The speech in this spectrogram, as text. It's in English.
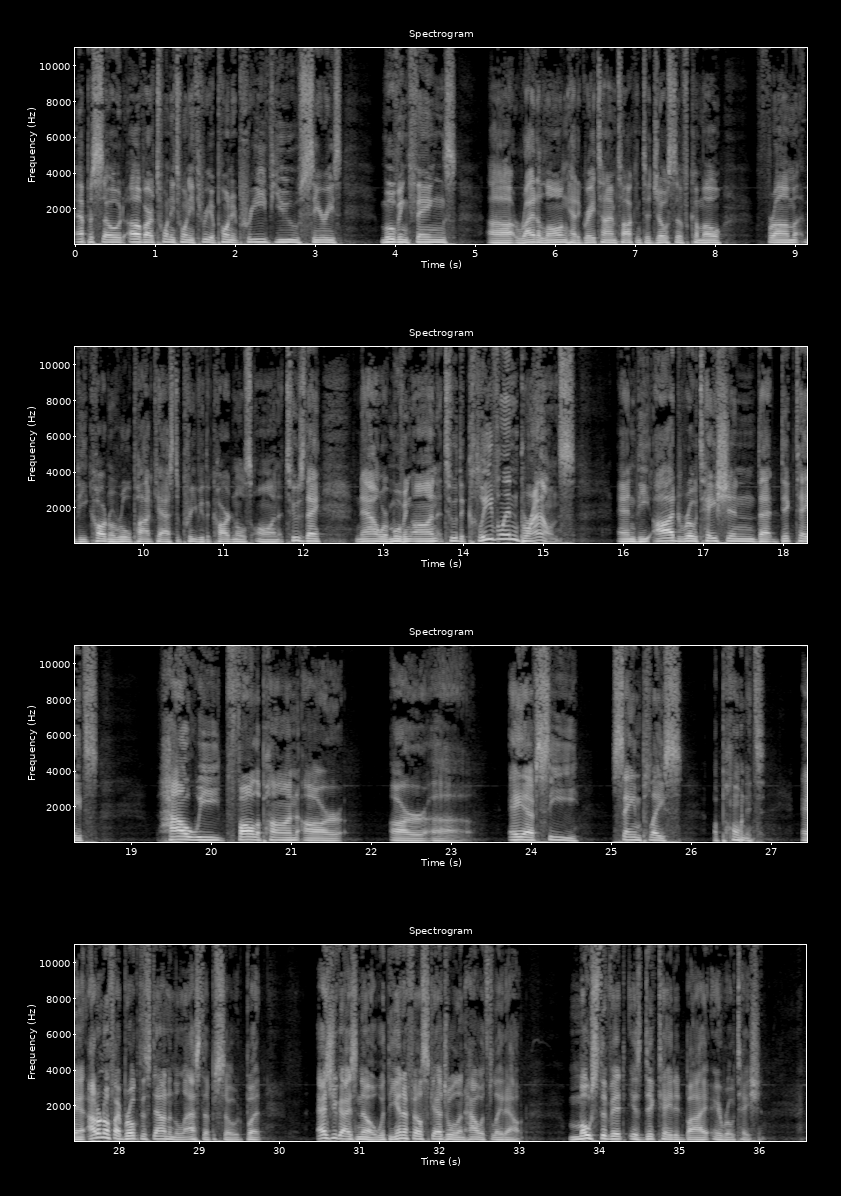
episode of our 2023 opponent preview series, moving things uh, right along. Had a great time talking to Joseph Camo from the Cardinal Rule podcast to preview the Cardinals on Tuesday. Now we're moving on to the Cleveland Browns and the odd rotation that dictates how we fall upon our our uh, AFC same place opponent. And I don't know if I broke this down in the last episode, but as you guys know, with the NFL schedule and how it's laid out, most of it is dictated by a rotation.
